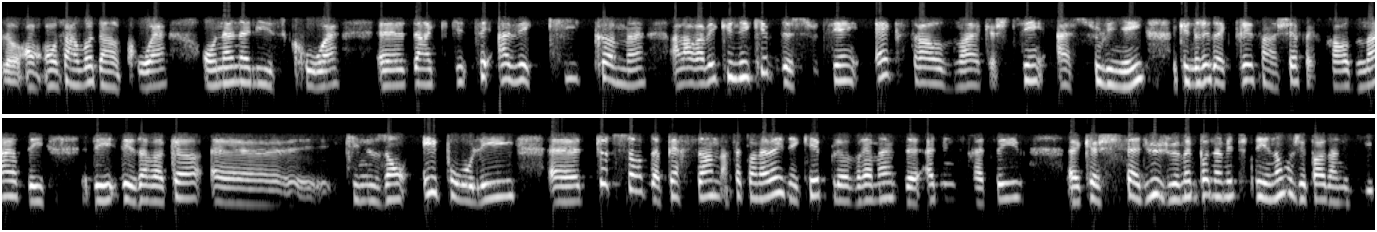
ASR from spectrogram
là, on, on s'en va dans quoi, on analyse quoi, euh, dans, avec qui, comment? Alors, avec une équipe de soutien extraordinaire que je tiens à souligner, avec une rédactrice en chef extraordinaire, des, des, des avocats euh, qui nous ont épaulés, euh, toutes sortes de personnes. En fait, on avait une équipe là, vraiment de, administrative euh, que je salue. Je veux même pas nommer tous les noms, j'ai peur d'en oublier.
